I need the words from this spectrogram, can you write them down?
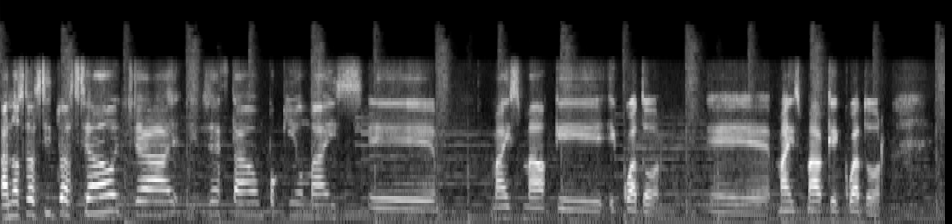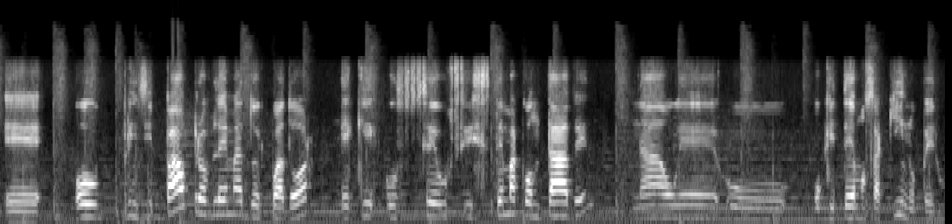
A nossa situação já, já está um pouquinho mais, é, mais mal que Equador. É, mais mal que Equador. É, o principal problema do Equador é que o seu sistema contábil não é o, o que temos aqui no Peru.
